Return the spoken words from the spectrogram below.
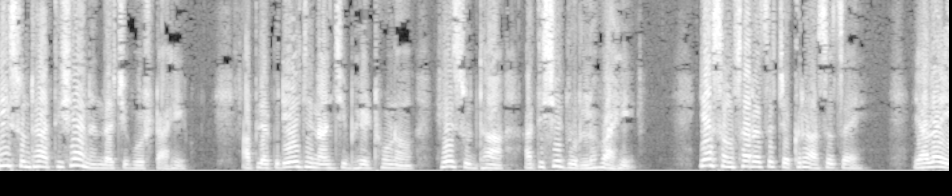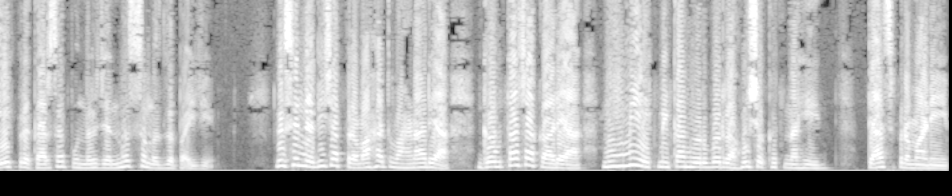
ही सुद्धा अतिशय आनंदाची गोष्ट आहे. आपल्या प्रियजनांची भेट होणं हे सुद्धा अतिशय दुर्लभ आहे. या संसाराचं चक्र असंच आहे. याला एक प्रकारचा पुनर्जन्मच समजलं पाहिजे. जसे नदीच्या प्रवाहात वाहणाऱ्या गवताच्या काड्या नेहमी एकमेकांबरोबर राहू शकत नाहीत त्याचप्रमाणे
